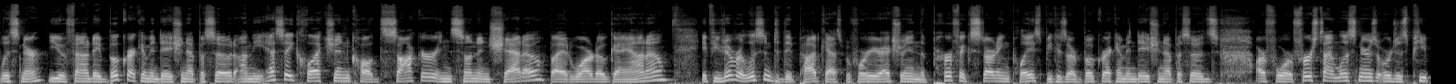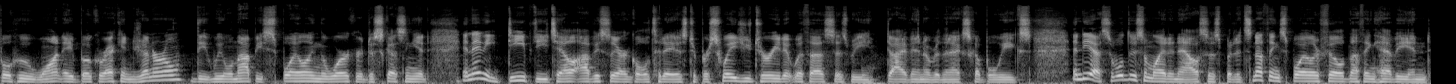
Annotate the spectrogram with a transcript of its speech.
listener, you have found a book recommendation episode on the essay collection called Soccer in Sun and Shadow by Eduardo Galeano. If you've never listened to the podcast before, you're actually in the perfect starting place because our book recommendation episodes are for first time listeners or just people who want a book rec in general. The, we will not be spoiling the work or discussing it in any deep detail. Obviously, our goal today is to persuade you to read it with us as we dive in over the next couple weeks. And yeah, so we'll do some light analysis, but it's nothing spoiler filled, nothing heavy, and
